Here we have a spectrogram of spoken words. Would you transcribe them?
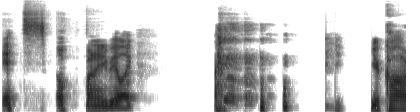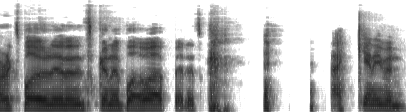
it's so funny to be like your car exploded and it's gonna blow up and it's i can't even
